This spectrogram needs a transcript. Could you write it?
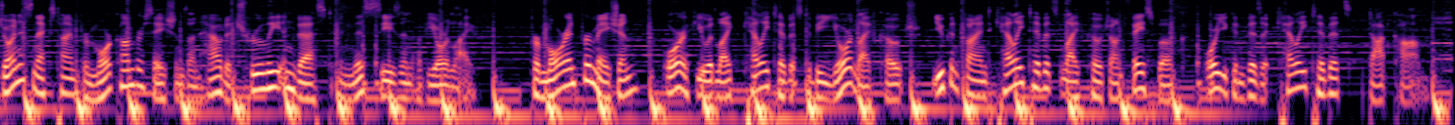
Join us next time for more conversations on how to truly invest in this season of your life. For more information, or if you would like Kelly Tibbetts to be your life coach, you can find Kelly Tibbetts Life Coach on Facebook, or you can visit kellytibbetts.com.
